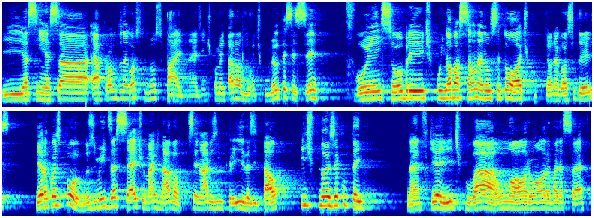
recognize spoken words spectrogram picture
E assim, essa é a prova do negócio dos meus pais, né? A gente comentava muito, tipo, o meu TCC foi sobre, tipo, inovação, né, no setor ótico, que é o negócio deles. E eram coisas, pô, 2017 eu imaginava cenários incríveis e tal, e tipo, não executei, né? Fiquei aí, tipo, ah, uma hora, uma hora vai dar certo.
